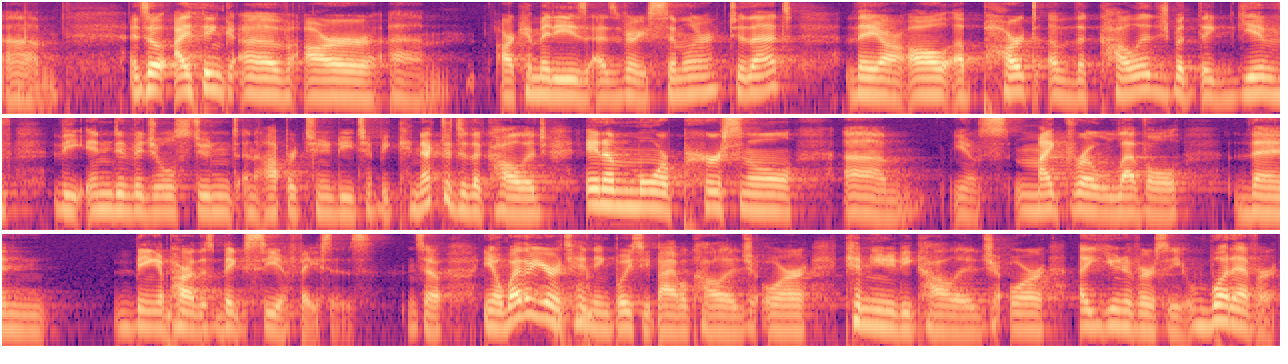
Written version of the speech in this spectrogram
Um, and so I think of our um, our committees as very similar to that. They are all a part of the college, but they give the individual student an opportunity to be connected to the college in a more personal, um, you know, micro level than being a part of this big sea of faces. And so, you know, whether you're attending Boise Bible College or community college or a university, whatever,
